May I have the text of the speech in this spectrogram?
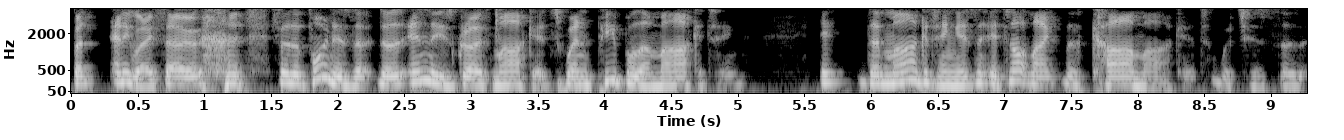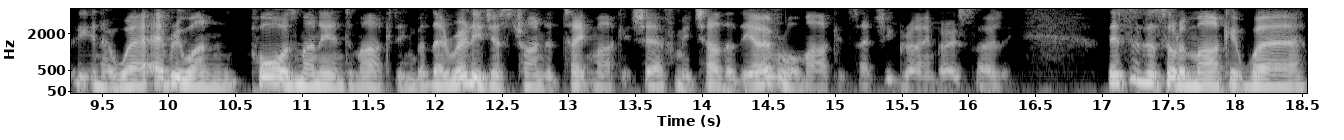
But anyway, so so the point is that, that in these growth markets, when people are marketing, it, the marketing isn't it's not like the car market which is the you know where everyone pours money into marketing but they're really just trying to take market share from each other the overall market's actually growing very slowly this is a sort of market where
